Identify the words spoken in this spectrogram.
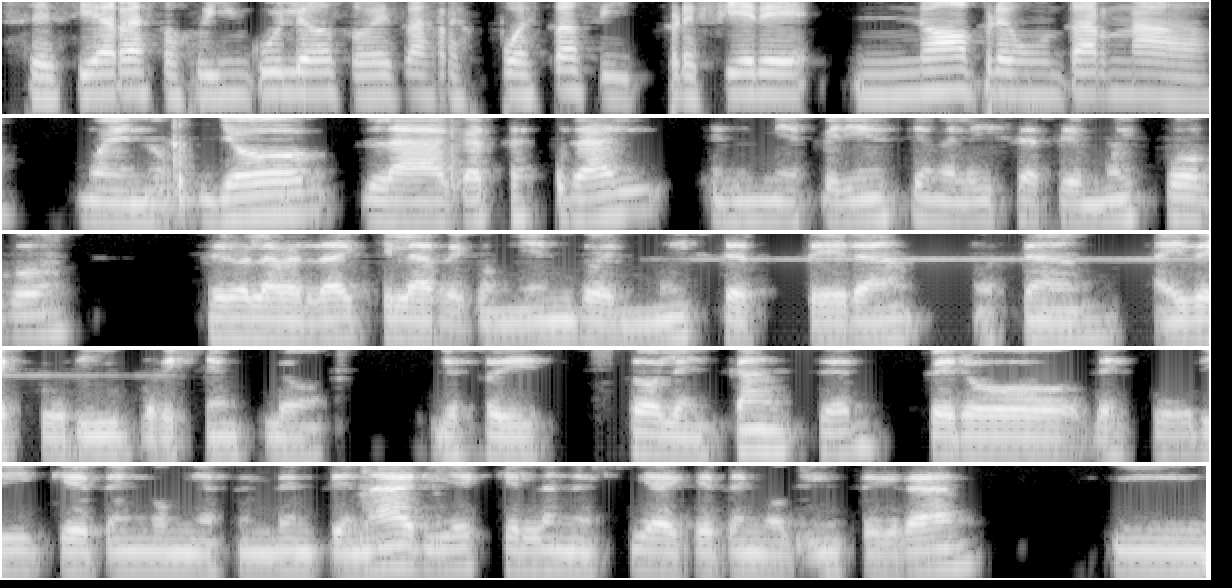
se cierra esos vínculos o esas respuestas y prefiere no preguntar nada. Bueno, yo la carta astral, en mi experiencia me la hice hace muy poco, pero la verdad que la recomiendo, es muy certera. O sea, ahí descubrí, por ejemplo, yo soy sol en cáncer, pero descubrí que tengo mi ascendente en Aries, que es la energía que tengo que integrar, y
